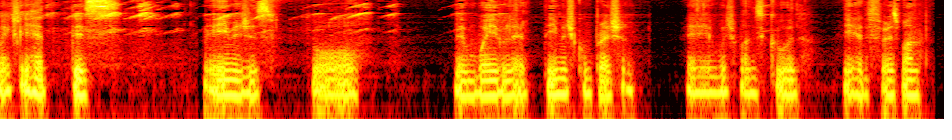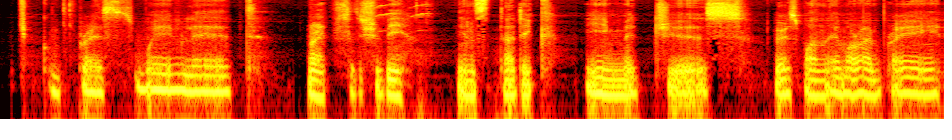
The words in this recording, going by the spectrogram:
we actually had this images for the wavelet, the image compression. Uh, which one's good? Yeah, the first one. Compress wavelet. Right, so this should be in static images. First one, MRI brain.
